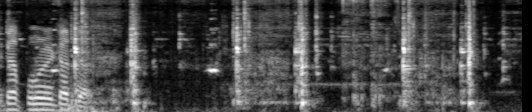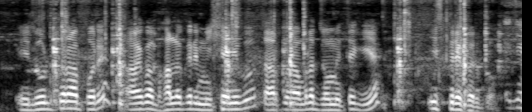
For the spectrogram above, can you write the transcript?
এটা পনেরো লিটার জার এই লোড করার পরে আরেকবার ভালো করে মিশিয়ে নিব তারপর আমরা জমিতে গিয়ে স্প্রে করব। এই যে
